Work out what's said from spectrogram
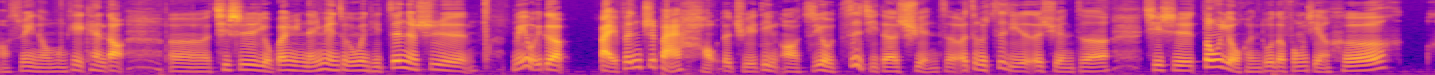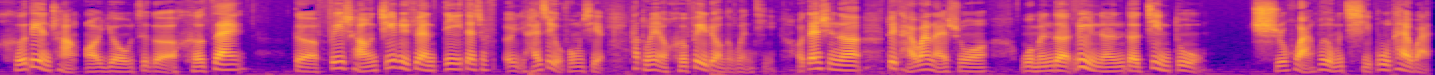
好，所以呢，我们可以看到，呃，其实有关于能源这个问题，真的是没有一个。百分之百好的决定啊，只有自己的选择，而这个自己的选择其实都有很多的风险。核核电厂啊，有这个核灾的非常几率虽然低，但是呃还是有风险。它同样有核废料的问题哦。但是呢，对台湾来说，我们的绿能的进度。迟缓，或者我们起步太晚，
